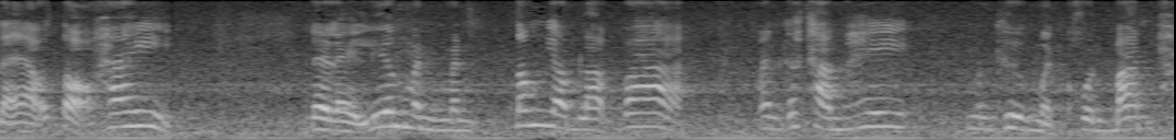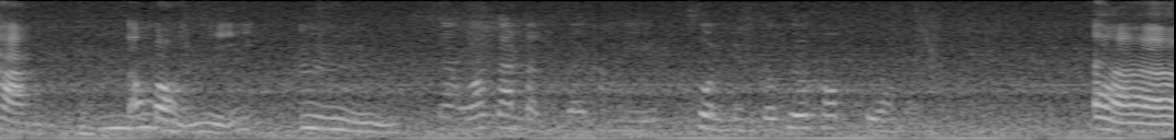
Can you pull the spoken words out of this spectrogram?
แล้วต่อให้หลาย ๆ เรื่องมันมันต้องยอมรับว่า มันก็ทำให้มันคือเหมือนคนบ้านพังต้องบอกอย่างนี้ อืมแสดงว่าการตัดสินใจครั้งนี้ส่วนหนึ่งก็เพื่อครอบครัวหมดเอ่อ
